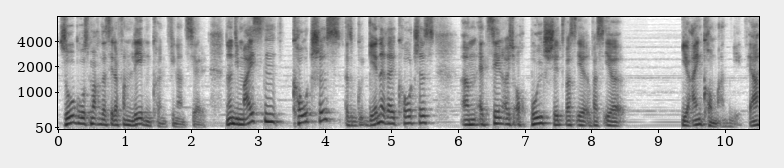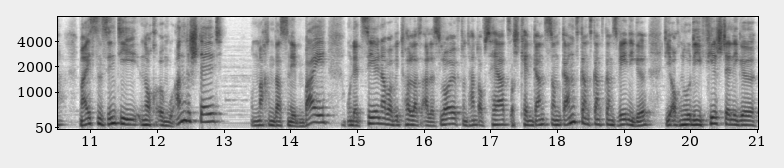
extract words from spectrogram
so groß machen, dass ihr davon leben könnt finanziell. Ne, die meisten Coaches, also generell Coaches, ähm, erzählen euch auch Bullshit, was ihr, was ihr ihr Einkommen angeht. Ja, meistens sind die noch irgendwo angestellt und machen das nebenbei und erzählen aber, wie toll das alles läuft und Hand aufs Herz. Ich kenne ganz, ganz, ganz, ganz, ganz wenige, die auch nur die vierstellige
